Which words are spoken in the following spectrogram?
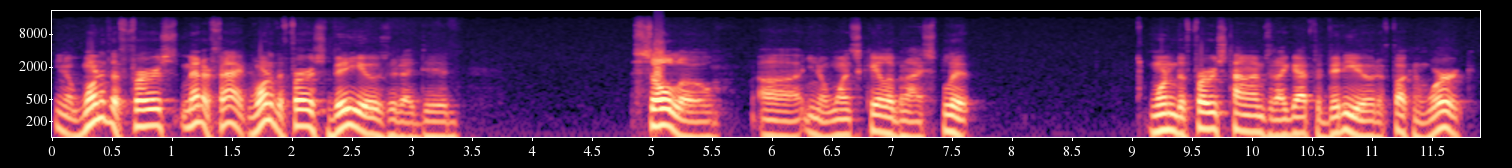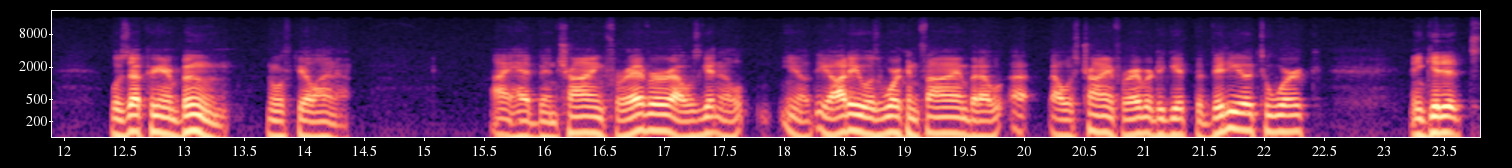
you know, one of the first, matter of fact, one of the first videos that I did solo, uh, you know, once Caleb and I split, one of the first times that I got the video to fucking work was up here in Boone, North Carolina. I had been trying forever. I was getting, a, you know, the audio was working fine, but I, I, I was trying forever to get the video to work and get it.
